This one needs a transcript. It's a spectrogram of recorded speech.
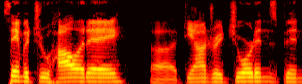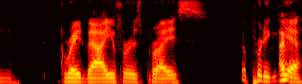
Same with Jrue Holiday. Uh, DeAndre Jordan's been great value for his price. A pretty, I, yeah.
